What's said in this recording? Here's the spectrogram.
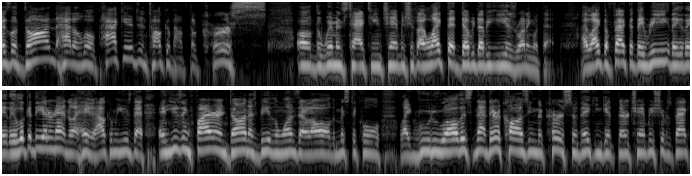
Isla Dawn had a little package and talk about the curse of the women's tag team championships. I like that WWE is running with that. I like the fact that they re they, they they look at the internet and they're like, hey, how can we use that? And using Fyre and Dawn as being the ones that are all the mystical, like voodoo, all this and that, they're causing the curse so they can get their championships back.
